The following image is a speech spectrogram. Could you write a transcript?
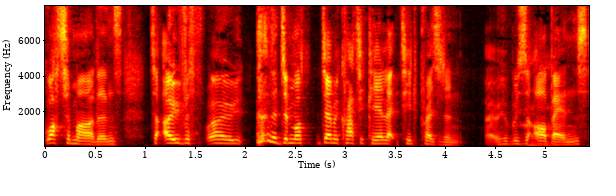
Guatemalans to overthrow the demo- democratically elected president. Uh, Who was Arbenz,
